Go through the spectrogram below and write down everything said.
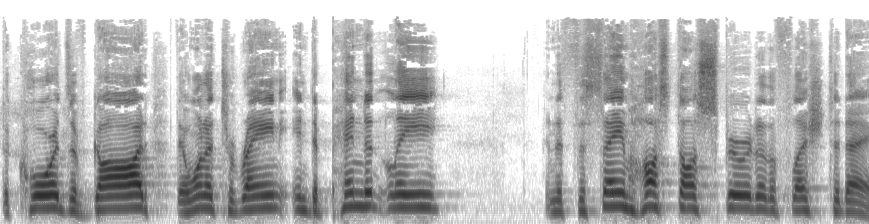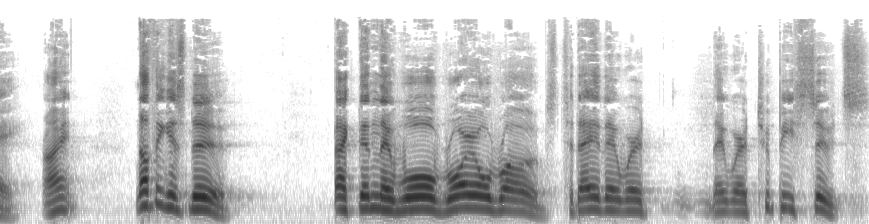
the cords of God. They wanted to reign independently. And it's the same hostile spirit of the flesh today, right? Nothing is new. Back then they wore royal robes. Today they wear, they wear two piece suits.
